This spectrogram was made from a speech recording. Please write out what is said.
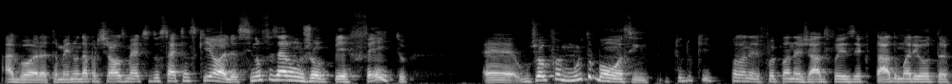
Agora, também não dá para tirar os méritos dos Titans que, olha, se não fizeram um jogo perfeito, é, o jogo foi muito bom, assim, tudo que plane... foi planejado foi executado. O Mariota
